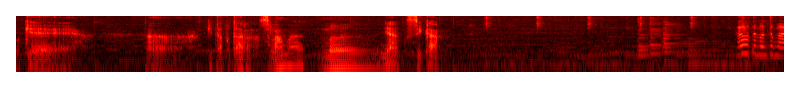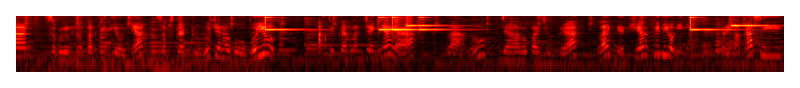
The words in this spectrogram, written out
Oke. Nah, kita putar. Selamat menyaksikan. Teman-teman, Sebelum nonton videonya, subscribe dulu channel Bobo yuk. Aktifkan loncengnya ya. Lalu, jangan lupa juga like dan share video ini. Terima kasih.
